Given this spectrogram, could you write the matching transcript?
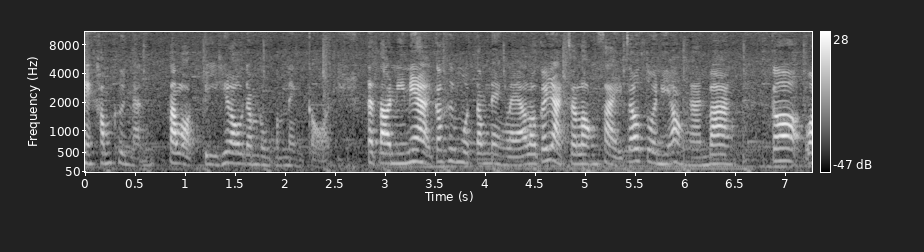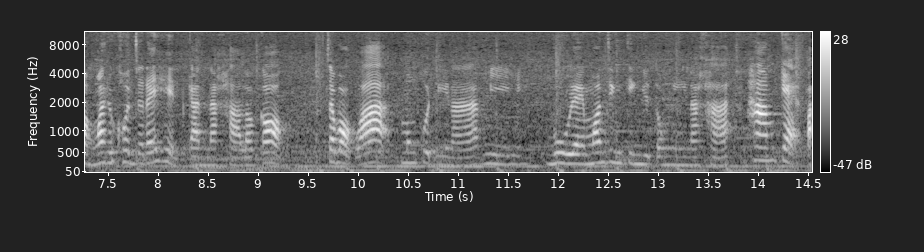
ในค่ำคืนนั้น ตลอดปีที่เราดำรงตำแหน่งก่อน แต่ตอนนี้เนี่ยก็คือหมดตำแหน่งแล้ว เราก็อยากจะลองใส่เจ้าตัวนี้ออกงานบ้าง ก็หวังว่าทุกคนจะได้เห็นกันนะคะ แล้วก็จะบอกว่ามงกุฎนี้นะ มีบูไดมอนด์จริง ๆ อยู่ตรงนี้นะคะ ห้ามแกะไป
